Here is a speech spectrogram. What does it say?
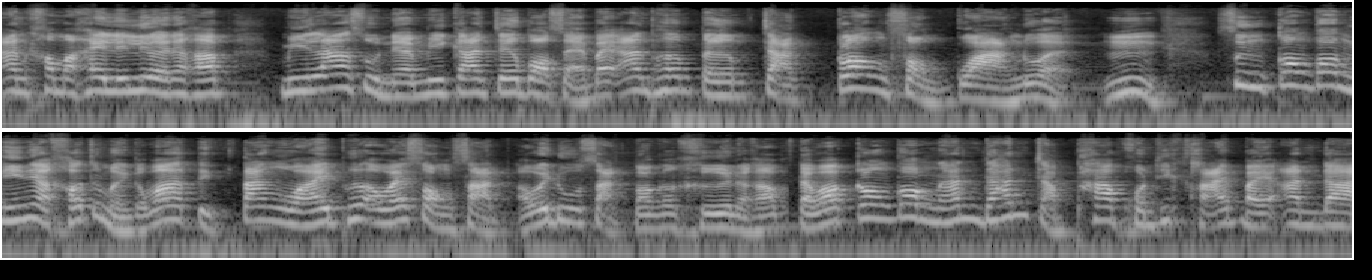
อันเข้ามาให้เรื่อยๆนะครับ มีล่าสุดเนี่ยมีการเจอเบาะแสไบอันเพิ่มเติมจากกล้องส่องกวางด้วย อืมซึ่งกล้องกล้องนี้เนี่ยเขาจะเหมือนกับว่าติดตั้งไว้เพื่อเอาไว้ส่องสัตว์เอาไว้ดูสัตว์ตอนกลางคืนนะครับ แต่ว่ากล้องกล้องนั้นดันจับภาพคนที่คล้ายไบอันได้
